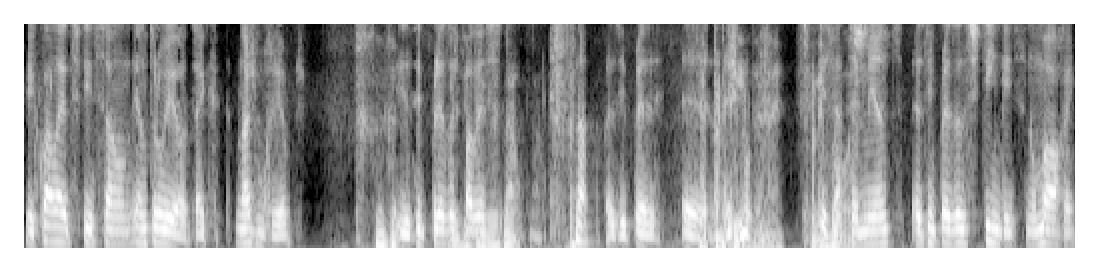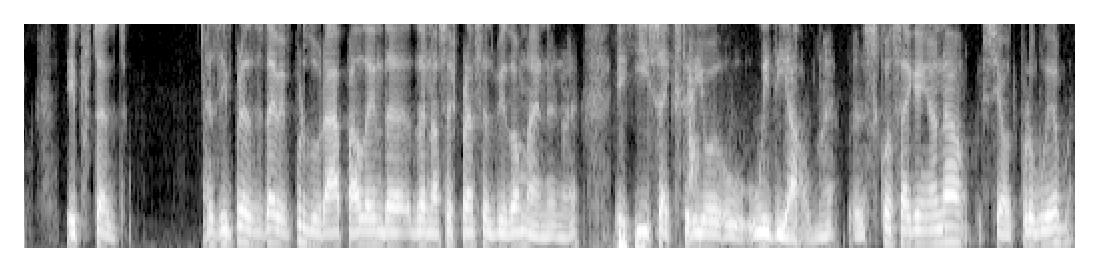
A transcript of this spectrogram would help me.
E qual é a distinção entre um e outro? É que nós morremos, e as empresas as podem. Empresas não. Não, as empresas. Uh, partida, as, né? exatamente, boas. as empresas extinguem-se, não morrem. E, portanto, as empresas devem perdurar para além da, da nossa esperança de vida humana, não é? E uhum. isso é que seria o, o, ideal, não é? Se conseguem ou não, isso é outro problema,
